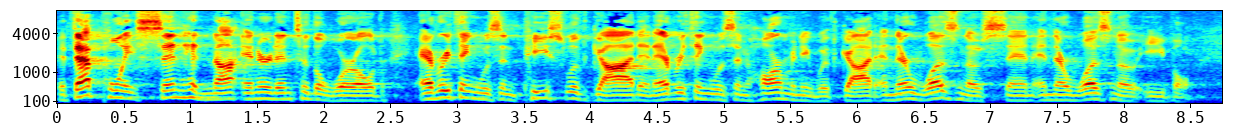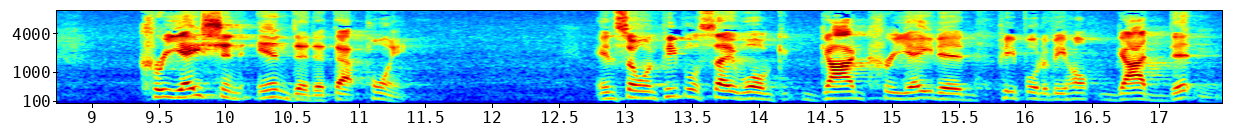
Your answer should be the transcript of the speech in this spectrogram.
At that point, sin had not entered into the world. Everything was in peace with God and everything was in harmony with God, and there was no sin and there was no evil. Creation ended at that point. And so when people say, well, God created people to be home, God didn't.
